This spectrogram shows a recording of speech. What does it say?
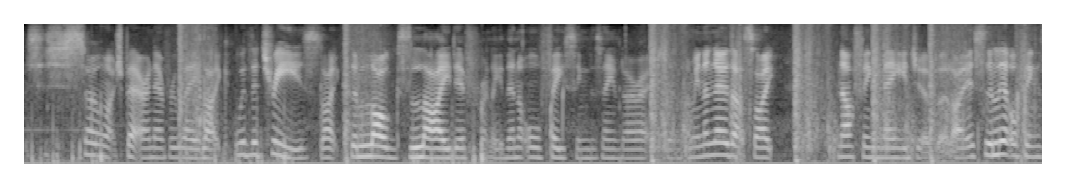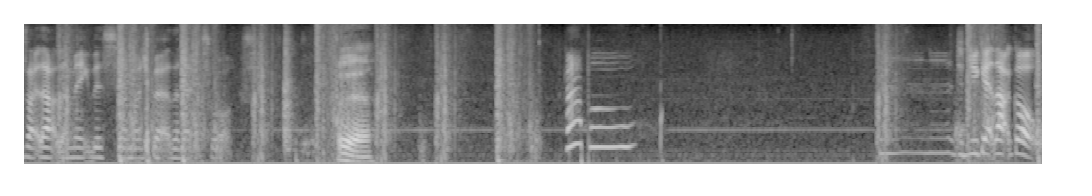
It's just so much better in every way. Like with the trees, like the logs lie differently. They're not all facing the same direction. I mean, I know that's like nothing major, but like it's the little things like that that make this so much better than Xbox. Oh, yeah. Apple. Did you get that gold?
